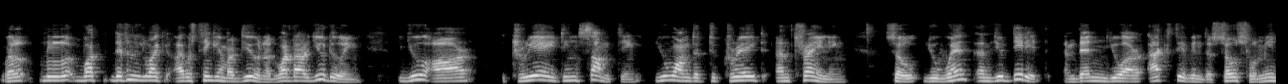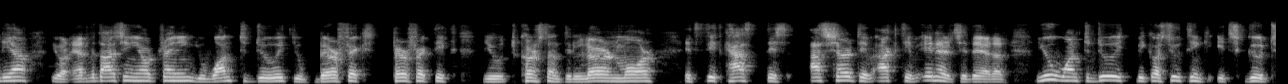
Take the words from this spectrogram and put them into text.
Well, what definitely like I was thinking about you. And what are you doing? You are creating something. You wanted to create and training. So you went and you did it, and then you are active in the social media. You are advertising your training. You want to do it. You perfect perfect it. You constantly learn more. It's it has this assertive, active energy there that you want to do it because you think it's good.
